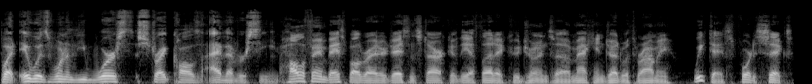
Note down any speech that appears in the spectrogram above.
but it was one of the worst strike calls I've ever seen. Hall of Fame baseball writer Jayson Stark of the Athletic, who joins uh, Mackey and Judd with Ramie weekdays four to six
